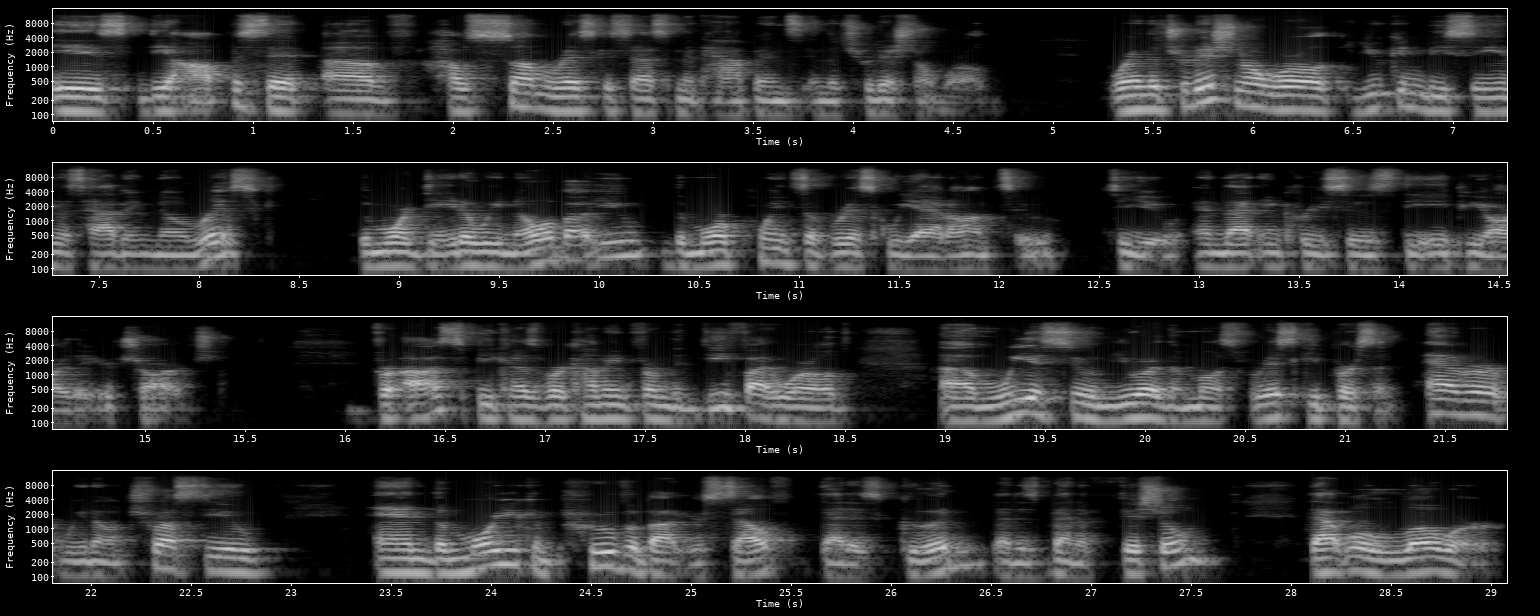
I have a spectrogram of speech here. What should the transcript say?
is the opposite of how some risk assessment happens in the traditional world. Where in the traditional world, you can be seen as having no risk. The more data we know about you, the more points of risk we add on to to you, and that increases the APR that you're charged. For us, because we're coming from the DeFi world, um, we assume you are the most risky person ever. We don't trust you. And the more you can prove about yourself that is good, that is beneficial, that will lower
